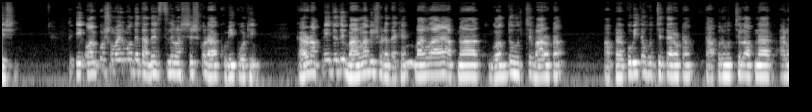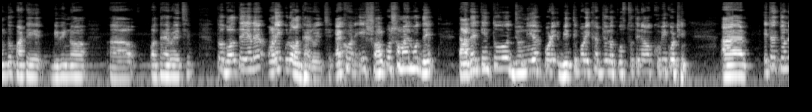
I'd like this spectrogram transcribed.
বেশি। তো এই অল্প সময়ের মধ্যে তাদের সিলেবাস শেষ করা খুবই কঠিন। কারণ আপনি যদি বাংলা বিষয়টা দেখেন, বাংলায় আপনার গদ্য হচ্ছে বারোটা, আপনার কবিতা হচ্ছে তেরোটা, তারপরে হচ্ছিল আপনার আনন্দ পাঠে বিভিন্ন অধ্যায় রয়েছে। তো বলতে গেলে অনেকগুলো অধ্যায় রয়েছে। এখন এই স্বল্প সময়ের মধ্যে তাদের কিন্তু জুনিয়র বৃত্তি পরীক্ষার জন্য প্রস্তুতি নেওয়া খুবই কঠিন। আর এটার জন্য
